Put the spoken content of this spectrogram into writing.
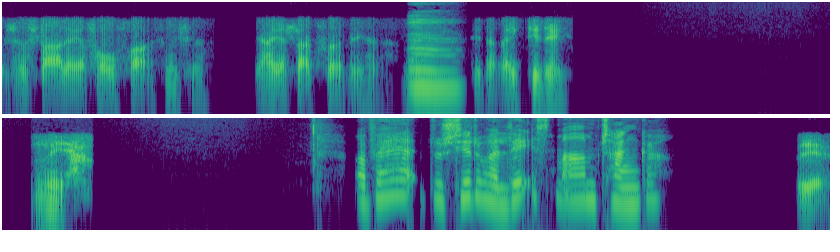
så starter jeg forfra, synes jeg. Det har jeg sagt før, det her. Men Mm. Det er da rigtigt, ikke? Ja. Og hvad, du siger, du har læst meget om tanker. ja.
